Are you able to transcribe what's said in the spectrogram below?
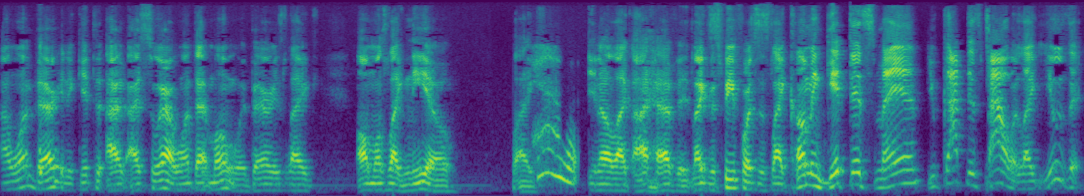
I want Barry to get to. I, I swear, I want that moment where Barry's like, almost like Neo, like yeah you know, like I have it. Like the Speed Force is like, come and get this, man. You got this power. Like use it.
